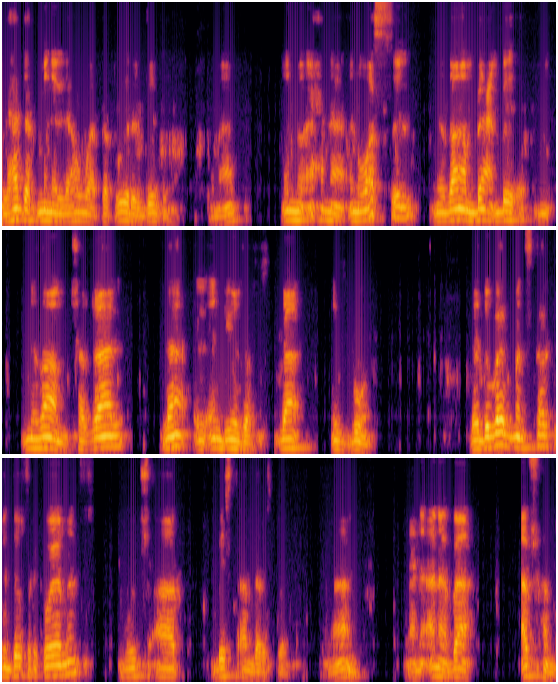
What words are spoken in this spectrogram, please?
الهدف من اللي هو تطوير الجزء تمام إنه إحنا نوصل نظام بيع نظام شغال لل end users للزبون. The development starts with those requirements which are best understood. تمام؟ يعني أنا بفهم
